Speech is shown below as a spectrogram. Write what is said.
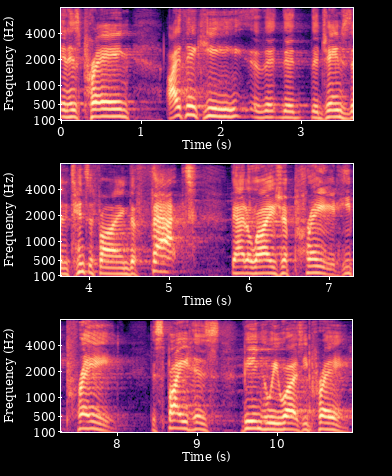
in his praying. I think he, that, that James is intensifying the fact that Elijah prayed. He prayed. Despite his being who he was, he prayed.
